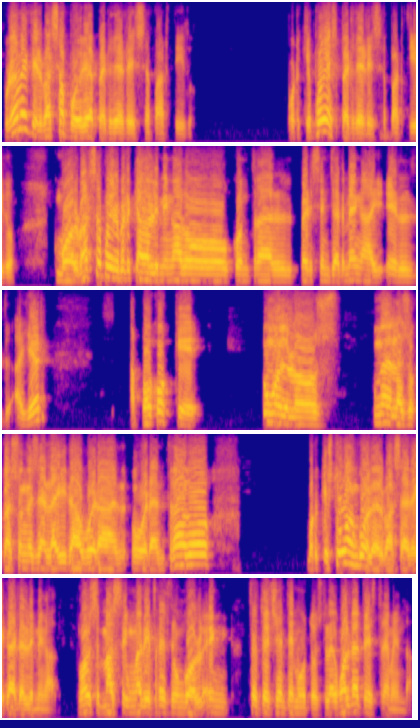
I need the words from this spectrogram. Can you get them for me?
probablemente el Barça podría perder ese partido. Porque puedes perder ese partido. Como el Barça puede haber quedado eliminado contra el Paris Saint Germain ayer, a poco que uno de los, una de las ocasiones en la ida hubiera, hubiera entrado, porque estuvo en gol el Barça de caer eliminado. No es más una diferencia de un gol en 180 minutos. La igualdad es tremenda.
